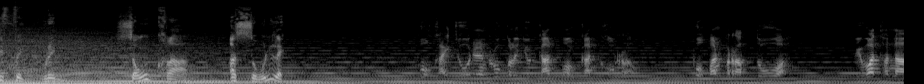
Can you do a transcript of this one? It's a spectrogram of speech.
ซิฟิกริม สงคราม อสูรเหล็ก พวกไคจูเรียนรู้กลยุทธ์การป้องกันของเรา พวกมันปรับตัว วิวัฒนา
